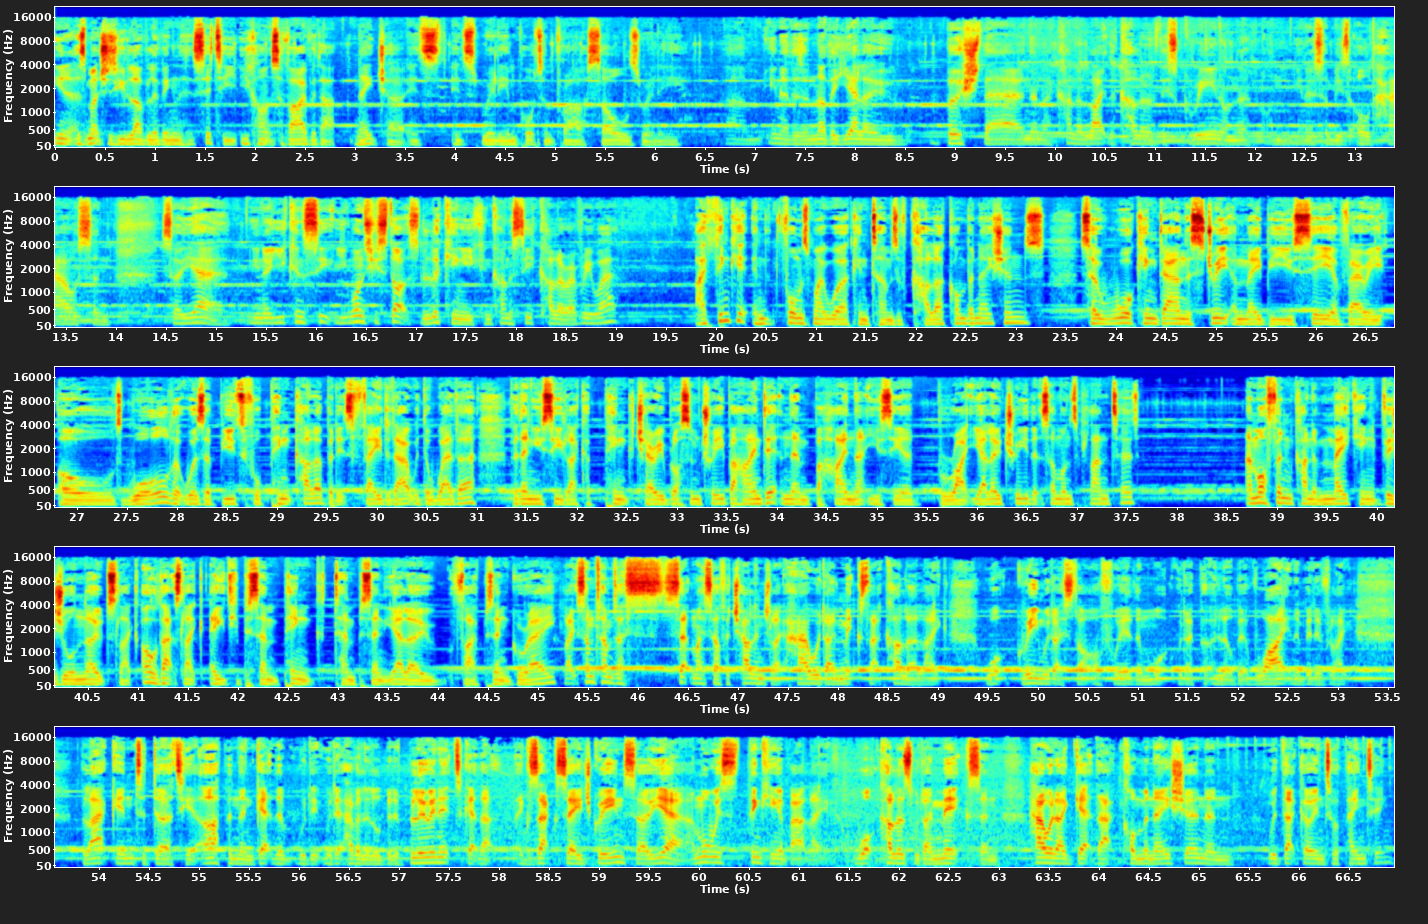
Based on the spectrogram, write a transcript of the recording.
you know, as much as you love living in the city, you can't survive without nature. It's it's really important for our souls, really. Um, you know, there's another yellow bush there, and then I kind of like the color of this green on the on you know somebody's old house, and so yeah, you know, you can see you, once you start looking, you can kind of see color everywhere. I think it informs my work in terms of color combinations. So, walking down the street and maybe you see a very old wall that was a beautiful pink color, but it's faded out with the weather. But then you see like a pink cherry blossom tree behind it, and then behind that, you see a bright yellow tree that someone's planted. I'm often kind of making visual notes like, oh, that's like 80% pink, 10% yellow, 5% grey. Like sometimes I set myself a challenge like, how would I mix that colour? Like, what green would I start off with, and what would I put a little bit of white and a bit of like black in to dirty it up, and then get the would it would it have a little bit of blue in it to get that exact sage green? So yeah, I'm always thinking about like what colours would I mix and how would I get that combination, and would that go into a painting?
